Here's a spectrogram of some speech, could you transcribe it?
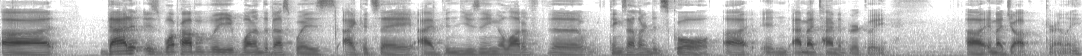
Uh, that is what probably one of the best ways I could say I've been using a lot of the things I learned in school uh, in at my time at Berkeley uh, in my job currently.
